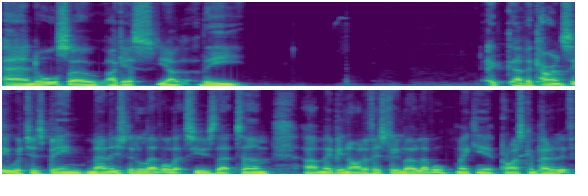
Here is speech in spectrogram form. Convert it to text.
And also, I guess, you know, the uh, the currency, which has been managed at a level, let's use that term, uh, maybe an artificially low level, making it price competitive,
